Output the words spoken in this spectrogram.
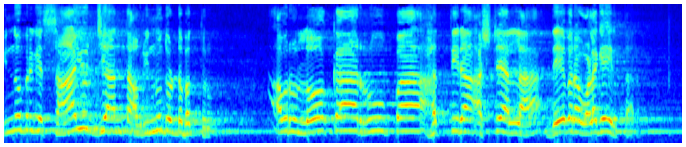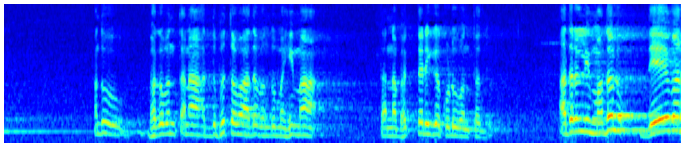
ಇನ್ನೊಬ್ಬರಿಗೆ ಸಾಯುಜ್ಯ ಅಂತ ಅವ್ರು ಇನ್ನೂ ದೊಡ್ಡ ಭಕ್ತರು. ಅವರು ಲೋಕ, ರೂಪ, ಹತ್ತಿರ ಅಷ್ಟೇ ಅಲ್ಲ, ದೇವರ ಒಳಗೆ ಇರ್ತಾರೆ. ಅದು ಭಗವಂತನ ಅದ್ಭುತವಾದ ಒಂದು ಮಹಿಮಾ ತನ್ನ ಭಕ್ತರಿಗೆ ಕೊಡುವಂಥದ್ದು. ಅದರಲ್ಲಿ ಮೊದಲು ದೇವರ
